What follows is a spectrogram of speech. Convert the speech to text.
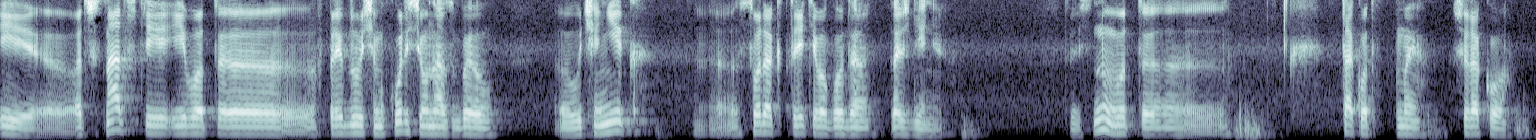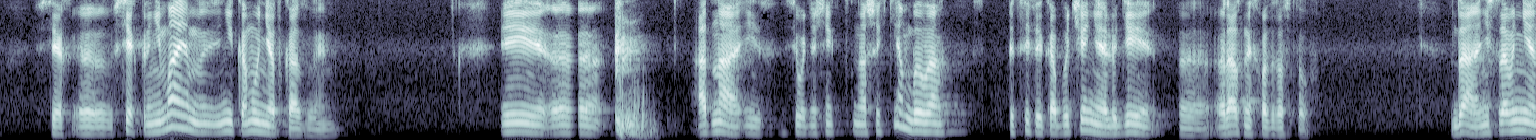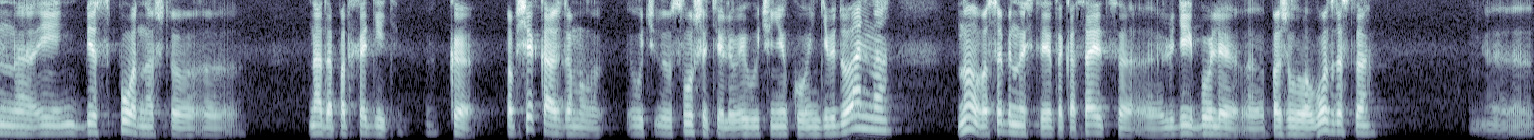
и э, от 16, и вот в предыдущем курсе у нас был ученик 43 -го года рождения. То есть, ну вот так вот мы широко всех, всех принимаем, никому не отказываем. И э, одна из сегодняшних наших тем была специфика обучения людей э, разных возрастов. Да, несравненно и бесспорно, что э, надо подходить к вообще каждому уч- слушателю и ученику индивидуально, но в особенности это касается э, людей более э, пожилого возраста, э,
